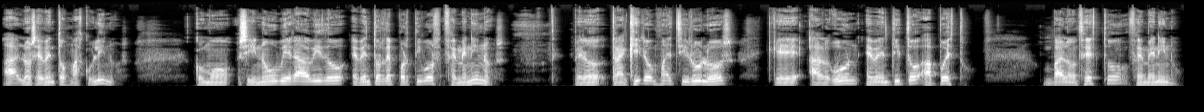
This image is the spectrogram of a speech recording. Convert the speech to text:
a los eventos masculinos, como si no hubiera habido eventos deportivos femeninos. Pero tranquilos machirulos que algún eventito ha puesto. Baloncesto femenino,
